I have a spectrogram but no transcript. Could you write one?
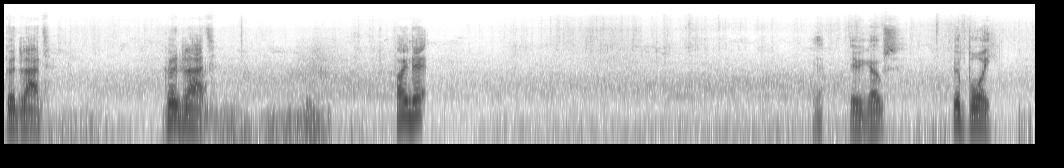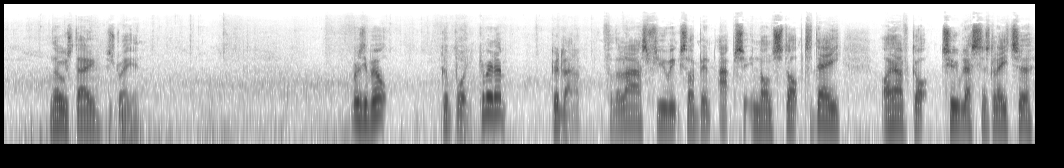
Good lad. Good lad. Find it. Here he goes. Good boy. Nose down, straight in. Where's he built? Good boy. Come here then. Good lad. For the last few weeks, I've been absolutely non-stop. Today, I have got two lessons later,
